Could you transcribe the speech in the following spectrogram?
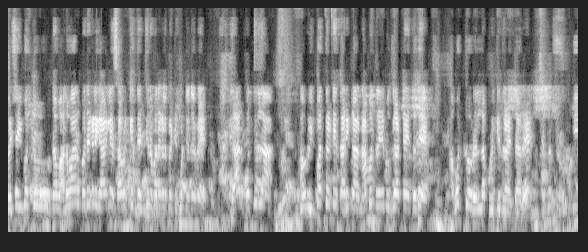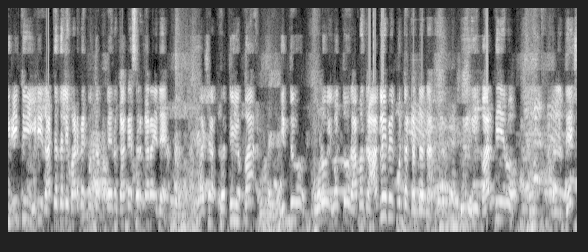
ಬಹುಶಃ ಇವತ್ತು ನಾವು ಹಲವಾರು ಮನೆಗಳಿಗಾಗಲೇ ಸಾವಿರಕ್ಕಿಂತ ಹೆಚ್ಚಿನ ಮನೆಗಳು ಭೇಟಿ ಕೊಟ್ಟಿದ್ದೇವೆ. ಯಾರು ಬಂದಿಲ್ಲ ಅವರು ಇಪ್ಪತ್ತೆರಡನೇ ತಾರೀಕು ನಾಮಂದ್ರ ಏನು ಉದ್ಘಾಟನೆ ಇರ್ತದೆ ಅವತ್ತು ಅವರೆಲ್ಲ ಪುಳಿಕಿದ್ರಾಯ್ತಾರೆ ಈ ರೀತಿ ಇಡೀ ರಾಜ್ಯದಲ್ಲಿ ಮಾಡಬೇಕು ಅಂತ ಏನು ಕಾಂಗ್ರೆಸ್ ಸರ್ಕಾರ ಇದೆ. ಪ್ರತಿಯೊಬ್ಬ ಹಿಂದೂಗಳು ಇವತ್ತು ರಾಮಂದ್ರ ಆಗ್ಲೇಬೇಕು ಅಂತಕ್ಕಂಥದ್ದನ್ನ ಈ ಭಾರತೀಯರು ದೇಶ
